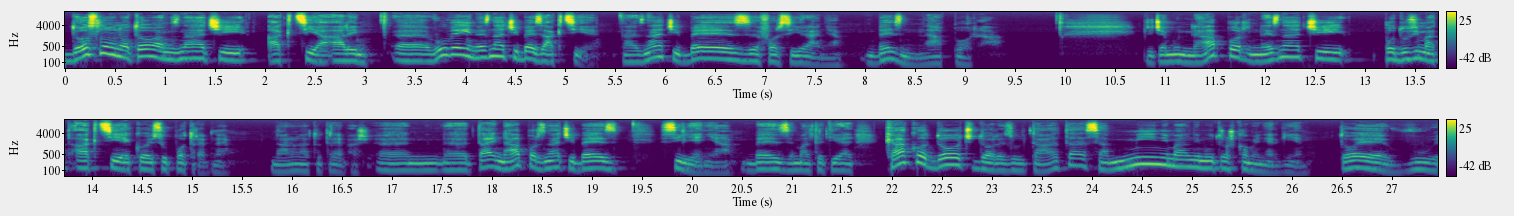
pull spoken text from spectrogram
Doslovno to vam znači akcija, ali e, ne znači bez akcije, a znači bez forsiranja, bez napora. Pri čemu napor ne znači poduzimati akcije koje su potrebne. Naravno da to trebaš. E, taj napor znači bez siljenja, bez maltretiranja. Kako doći do rezultata sa minimalnim utroškom energije? To je Wu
